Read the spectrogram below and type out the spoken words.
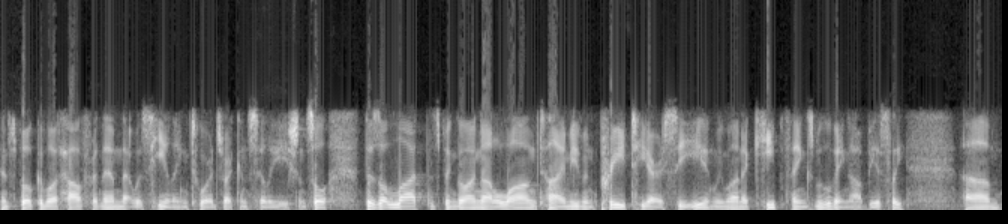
and spoke about how for them that was healing towards reconciliation. So there's a lot that's been going on a long time, even pre TRC, and we want to keep things moving, obviously. Um,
